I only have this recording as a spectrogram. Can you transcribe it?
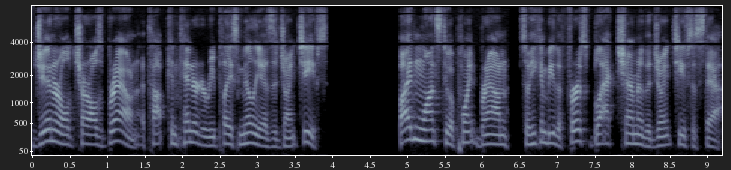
General Charles Brown, a top contender to replace Milley as the Joint Chiefs. Biden wants to appoint Brown so he can be the first black chairman of the Joint Chiefs of Staff.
